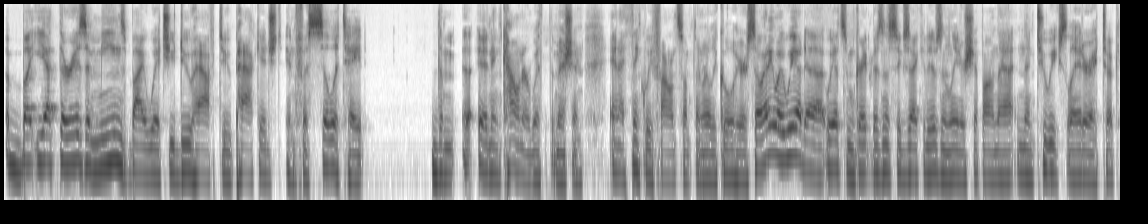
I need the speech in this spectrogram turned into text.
but yet there is a means by which you do have to package and facilitate the uh, an encounter with the mission, and I think we found something really cool here. So anyway, we had uh, we had some great business executives and leadership on that, and then two weeks later, I took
